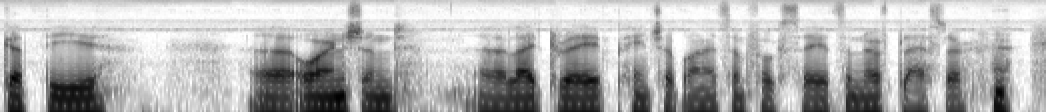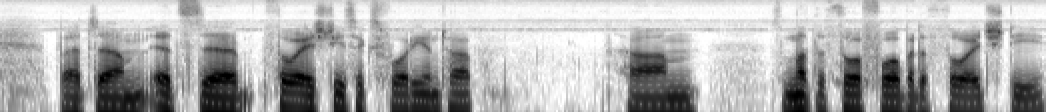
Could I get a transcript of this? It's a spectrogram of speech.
got the uh, orange and uh, light gray paint job on it. Some folks say it's a Nerf blaster, but um, it's the Thor HD 640 on top. Um, so not the Thor 4, but the Thor HD.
